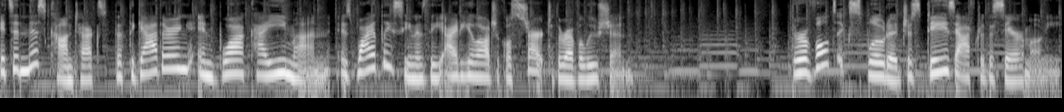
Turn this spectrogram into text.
It's in this context that the gathering in Bois Caiman is widely seen as the ideological start to the revolution. The revolt exploded just days after the ceremony.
